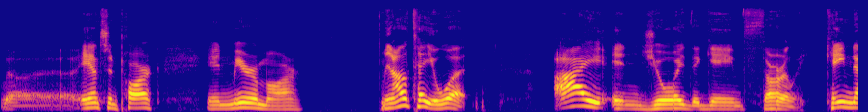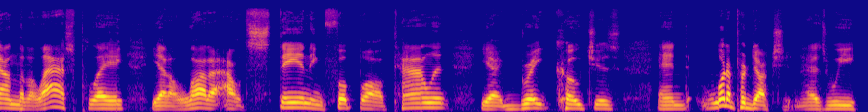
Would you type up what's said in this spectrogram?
uh, Anson Park in Miramar. And I'll tell you what, I enjoyed the game thoroughly. Came down to the last play. You had a lot of outstanding football talent. You had great coaches. And what a production. As we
